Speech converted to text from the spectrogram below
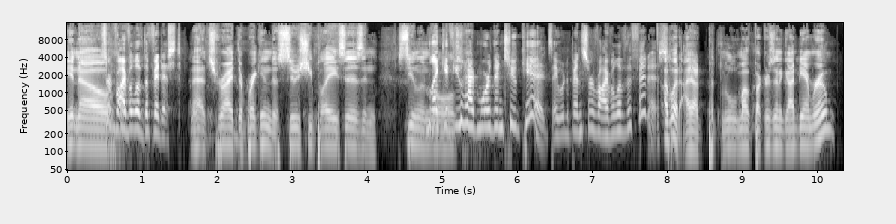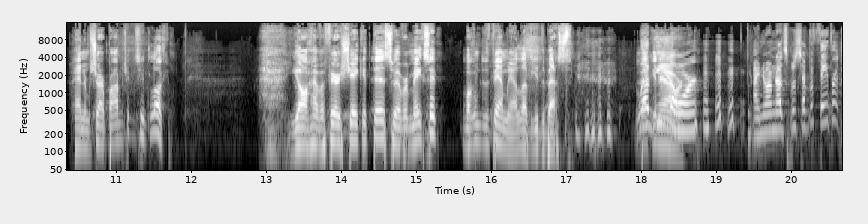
You know, Survival of the fittest. that's right. They're breaking into sushi places and stealing. Like if you had more than two kids, it would have been survival of the fittest. I would. I'd put the little motherfuckers in a goddamn room, hand them sharp objects. Say, Look, y'all have a fair shake at this. Whoever makes it, welcome to the family. I love you the best. Love you more. I know I'm not supposed to have a favorite,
